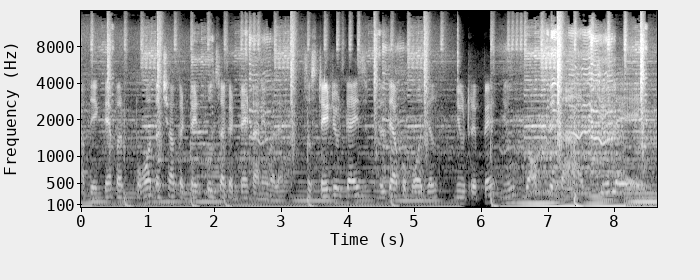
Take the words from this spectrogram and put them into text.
अब देखते हैं, पर बहुत अच्छा कंटेंट फुल सा कंटेंट आने वाला है। सो स्टे गाइज़ मिलते हैं आपको बहुत जल्द न्यू ट्रिप पे न्यू ब्लॉग्स के साथ।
